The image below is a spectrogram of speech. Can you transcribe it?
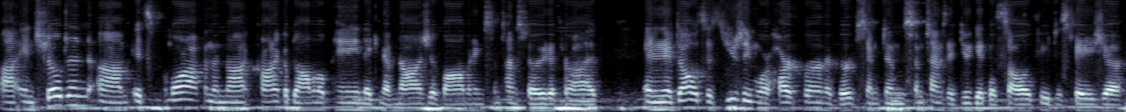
uh, in children, um, it's more often than not chronic abdominal pain. They can have nausea, vomiting, sometimes failure to thrive. And in adults, it's usually more heartburn or GERD symptoms. Sometimes they do get the solid food dysphagia.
